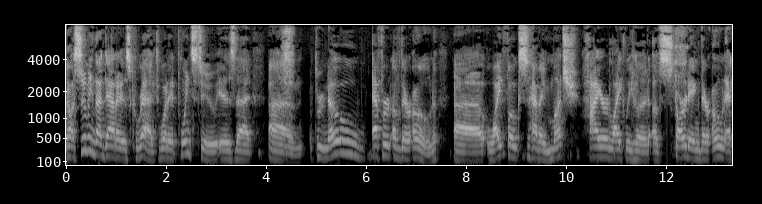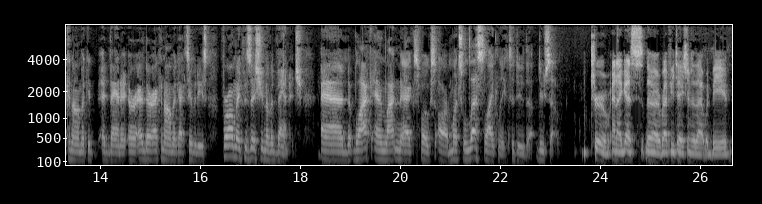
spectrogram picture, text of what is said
Now, assuming that data is correct, what it points to is that um, through no effort of their own, uh, white folks have a much higher likelihood of starting their own economic advantage or their economic activities from a position of advantage. And black and Latinx folks are much less likely to do the, do so. True, and I guess the refutation to that would be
